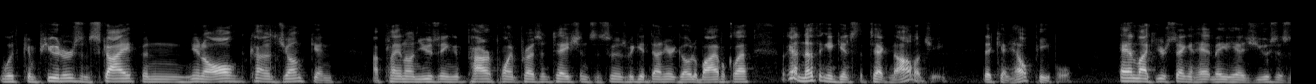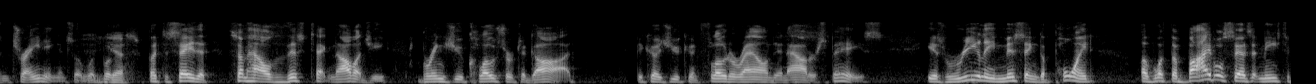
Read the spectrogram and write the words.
with computers and Skype and you know all kind of junk and I plan on using PowerPoint presentations as soon as we get done here, go to Bible class. I've got nothing against the technology that can help people. And like you're saying, it maybe has uses in training and so forth. But, yes. but to say that somehow this technology brings you closer to God because you can float around in outer space is really missing the point of what the Bible says it means to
